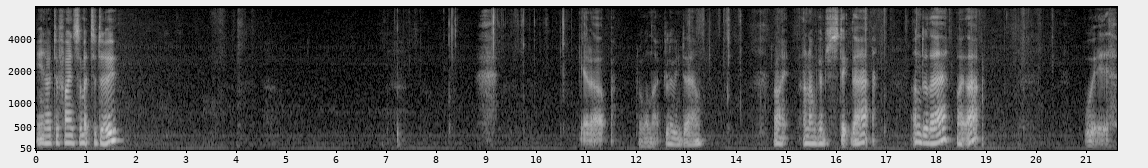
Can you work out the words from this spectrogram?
You know to find something to do get up don't down. Right and I'm going to stick that under there like that with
